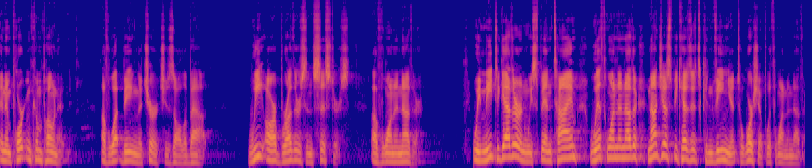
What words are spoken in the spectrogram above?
an important component of what being the church is all about. We are brothers and sisters of one another. We meet together and we spend time with one another, not just because it's convenient to worship with one another,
